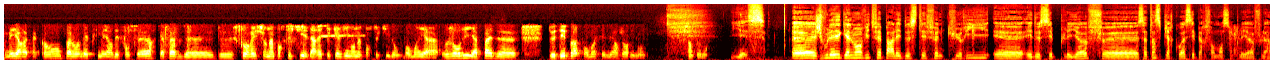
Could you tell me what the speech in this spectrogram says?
meilleur attaquant, pas loin d'être meilleur défenseur, capable de, de scorer sur n'importe qui et d'arrêter quasiment n'importe qui. Donc pour moi, il y a aujourd'hui, il n'y a pas de, de, débat. Pour moi, c'est le meilleur joueur du monde, simplement. Yes. Euh, je voulais également vite fait parler de Stephen Curry euh, et de ses playoffs. Euh, ça t'inspire quoi ces performances en playoffs là?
